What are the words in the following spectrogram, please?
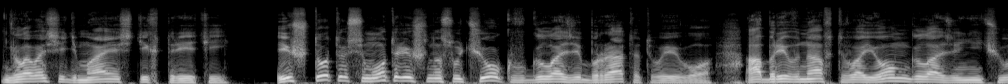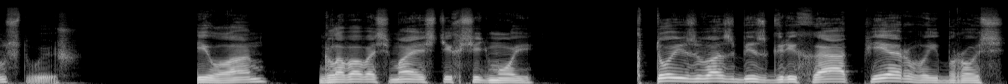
глава седьмая, стих третий. И что ты смотришь на сучок в глазе брата твоего, а бревна в твоем глазе не чувствуешь? Иоанн, глава восьмая, стих седьмой. Кто из вас без греха, первый брось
